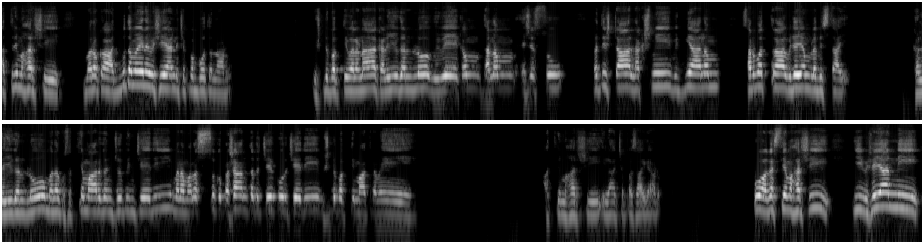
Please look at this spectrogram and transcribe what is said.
అత్రి మహర్షి మరొక అద్భుతమైన విషయాన్ని చెప్పబోతున్నాడు. విష్ణు భక్తి వలన కలియుగంలో వివేకం ధనం యశస్సు ప్రతిష్ట లక్ష్మి విజ్ఞానం సర్వత్రా విజయం లభిస్తాయి. కలియుగంలో మనకు సత్య మార్గం చూపించేది మన మనస్సుకు ప్రశాంతత చేకూర్చేది విష్ణు భక్తి మాత్రమే. అత్రి మహర్షి ఇలా చెప్పసాగాడు. ఓ అగస్త్య మహర్షి ఈ విషయాన్ని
